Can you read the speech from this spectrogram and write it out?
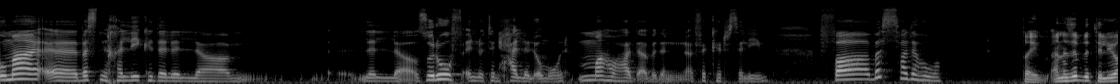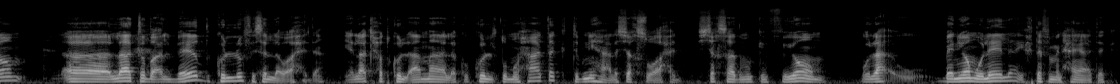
وما آه، بس نخليه كده لل للظروف إنه تنحل الأمور. ما هو هذا ابدا فكر سليم. فبس هذا هو. طيب أنا زبدة اليوم آه لا تضع البيض كله في سلة واحدة. يعني لا تحط كل آمالك وكل طموحاتك تبنيها على شخص واحد. الشخص هذا ممكن في يوم ولا بين يوم وليلة يختفي من حياتك.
